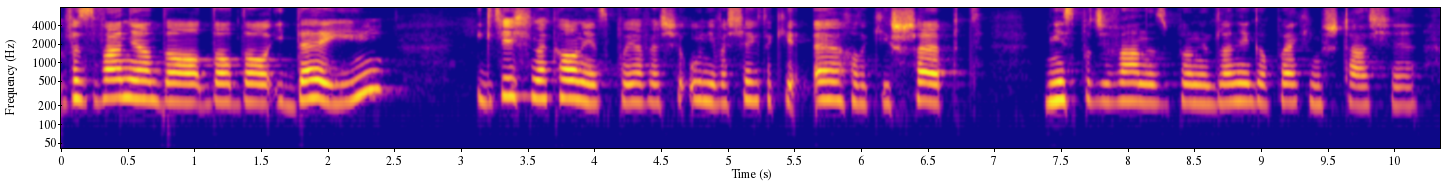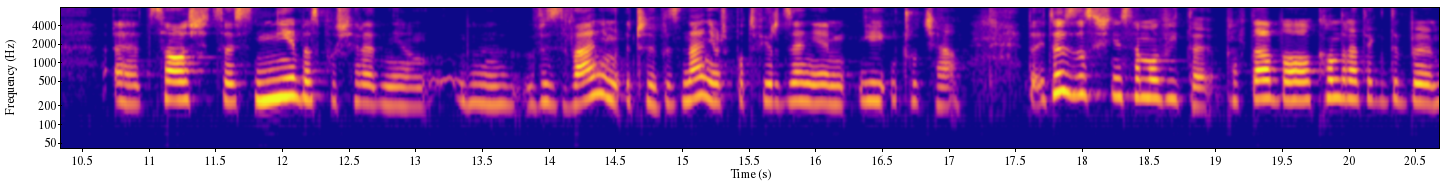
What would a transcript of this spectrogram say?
wezwania do, do, do idei, i gdzieś na koniec pojawia się u niej właściwie takie echo, taki szept, niespodziewany zupełnie dla niego po jakimś czasie. E, coś, co jest nie bezpośrednim mm, wyzwaniem, czy wyznaniem, czy potwierdzeniem jej uczucia. To, I to jest dosyć niesamowite, prawda? Bo Konrad jak gdyby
